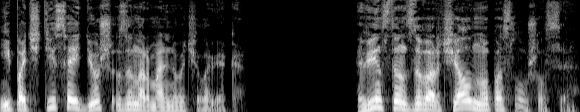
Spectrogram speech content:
и почти сойдешь за нормального человека. Винстон заворчал, но послушался.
